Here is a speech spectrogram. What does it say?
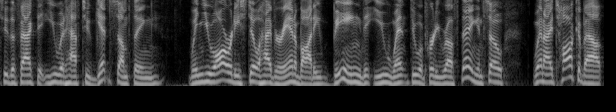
to the fact that you would have to get something when you already still have your antibody, being that you went through a pretty rough thing. And so when I talk about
